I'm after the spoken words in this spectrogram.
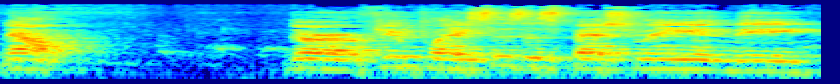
Now, there are a few places, especially in the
